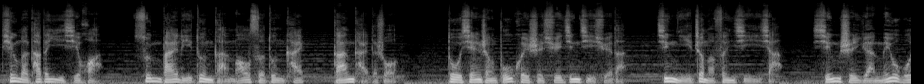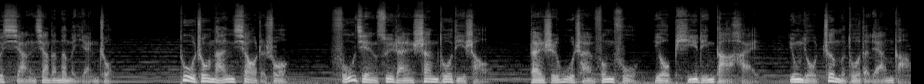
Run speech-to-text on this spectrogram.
听了他的一席话，孙百里顿感茅塞顿开，感慨地说：“杜先生不愧是学经济学的，经你这么分析一下，形势远没有我想象的那么严重。”杜周南笑着说：“福建虽然山多地少，但是物产丰富，有毗邻大海，拥有这么多的良港，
